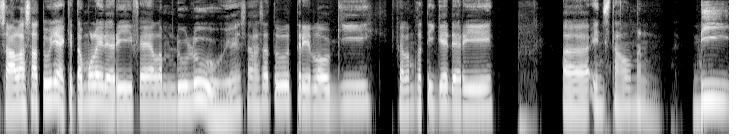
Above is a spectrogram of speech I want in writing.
Salah satunya kita mulai dari film dulu ya. Salah satu trilogi film ketiga dari eh, installment di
